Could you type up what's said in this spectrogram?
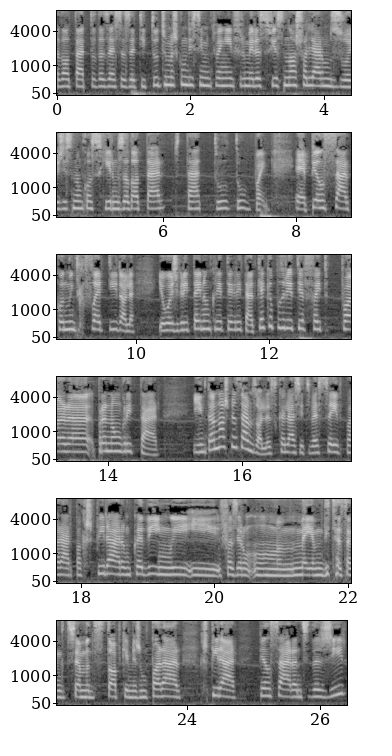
adotar todas essas atitudes, mas como disse muito bem a enfermeira Sofia, se nós falharmos hoje e se não conseguirmos adotar, está tudo bem. É pensar, quando muito refletir, olha, eu hoje gritei não queria ter gritado. O que é que eu poderia ter feito para, para não gritar? E então nós pensámos, olha, se calhar se eu tivesse saído parar para respirar um bocadinho e, e fazer um- uma meia meditação que se chama de stop, que é mesmo parar, respirar, pensar antes de agir,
